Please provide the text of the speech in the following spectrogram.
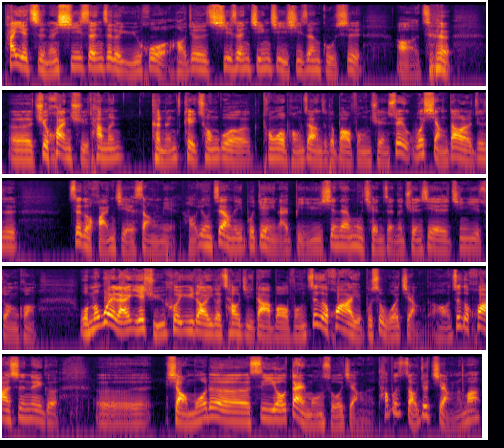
他也只能牺牲这个渔获，哈，就是牺牲经济、牺牲股市啊，这个呃，去换取他们可能可以冲过通货膨胀这个暴风圈。所以我想到了就是这个环节上面，好，用这样的一部电影来比喻现在目前整个全世界的经济状况。我们未来也许会遇到一个超级大暴风，这个话也不是我讲的哈，这个话是那个呃小摩的 CEO 戴蒙所讲的，他不是早就讲了吗？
